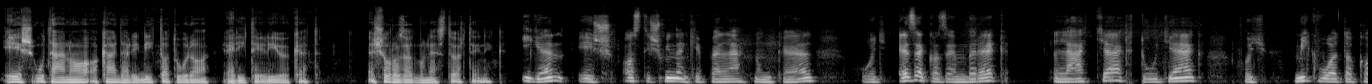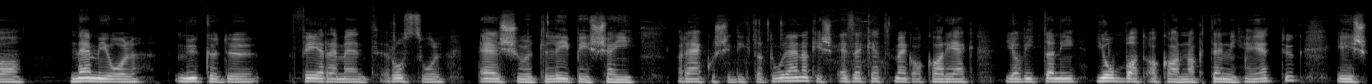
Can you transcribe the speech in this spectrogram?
és utána a kádári diktatúra elítéli őket. Ez sorozatban ez történik. Igen, és azt is mindenképpen látnunk kell, hogy ezek az emberek látják, tudják, hogy mik voltak a nem jól működő, félrement, rosszul elsült lépései a Rákosi diktatúrának, és ezeket meg akarják javítani, jobbat akarnak tenni helyettük, és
